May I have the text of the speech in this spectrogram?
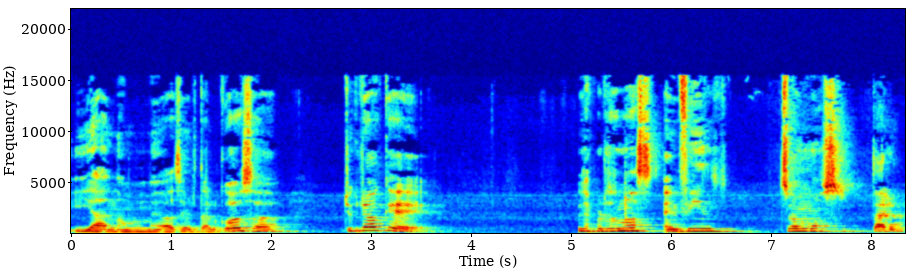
y ya no me va a hacer tal cosa. Yo creo que las personas, en fin, somos tal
